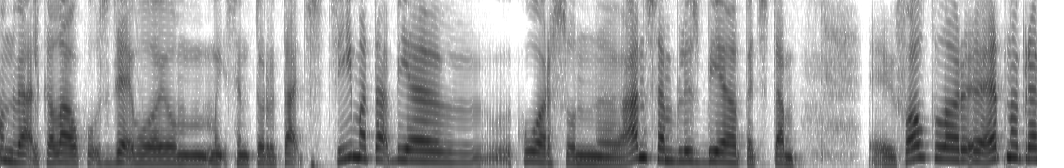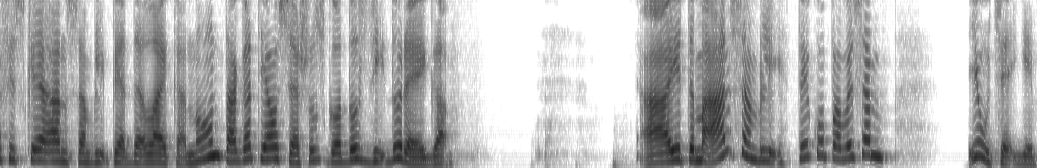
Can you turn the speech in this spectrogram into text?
un vēl, ka laukos dzīvoju, mēs tur tāds cīmatā bija kors un ansamblis bija, pēc tam folklora, etnografiskie ansambli pēdējā laikā. Nu, un tagad jau sešus gadus dzīdu Reigā. Aitam ansambli tikko pavisam jūcīgi.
